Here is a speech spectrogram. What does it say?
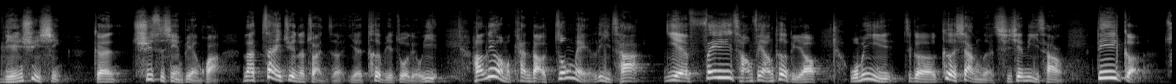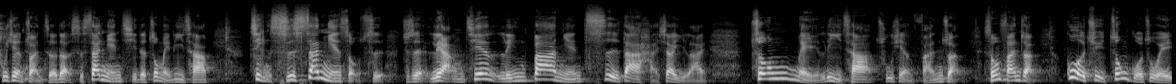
连续性跟趋势性变化。那债券的转折也特别做留意。好，另外我们看到中美利差。也非常非常特别哦。我们以这个各项的期限利差，第一个出现转折的是三年期的中美利差，近十三年首次，就是两千零八年次贷海啸以来。中美利差出现反转，什么反转？过去中国作为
